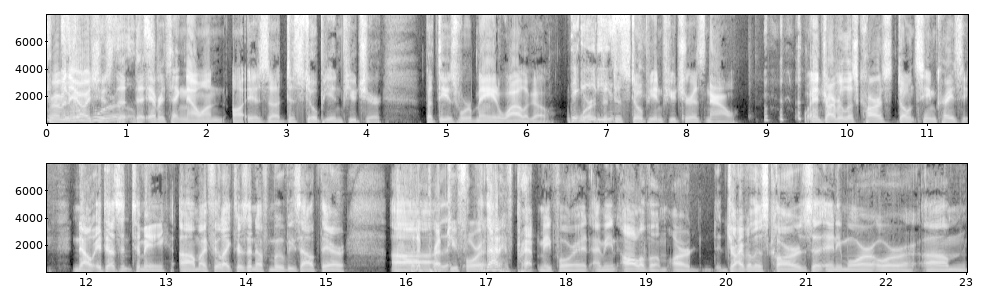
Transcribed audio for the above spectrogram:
Remember, In they always use that everything now on uh, is a dystopian future but these were made a while ago. The We're- 80s. the dystopian future is now. and driverless cars don't seem crazy. No, it doesn't to me. Um, I feel like there's enough movies out there uh, That have prepped you for it. That have prepped me for it. I mean, all of them are driverless cars uh, anymore, or um,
